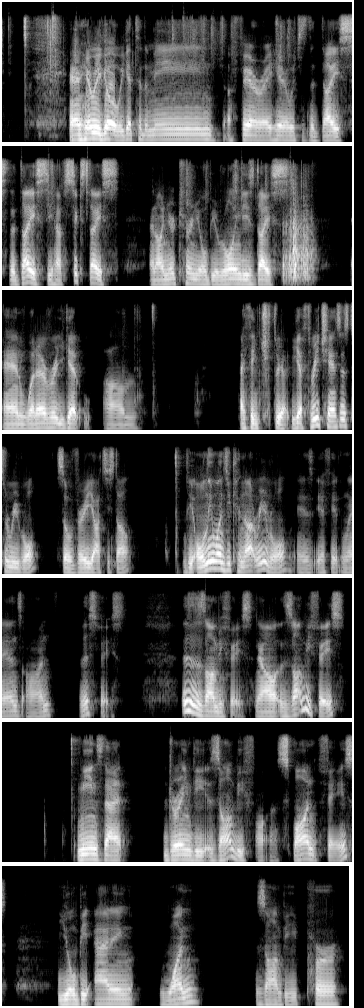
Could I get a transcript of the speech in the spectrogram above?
And here we go. We get to the main affair right here, which is the dice. The dice, you have six dice, and on your turn, you'll be rolling these dice. And whatever you get, um, I think three, you get three chances to re-roll, so very Yahtzee style. The only ones you cannot re-roll is if it lands on this face. This is a zombie face. Now, the zombie face means that during the zombie spawn phase, you'll be adding one zombie per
